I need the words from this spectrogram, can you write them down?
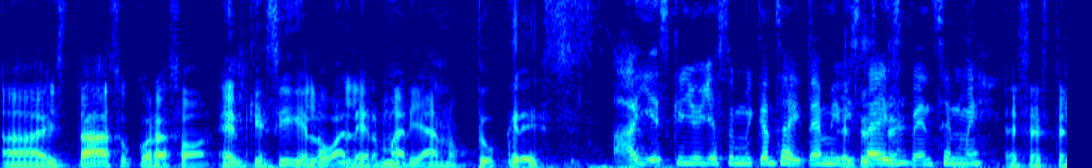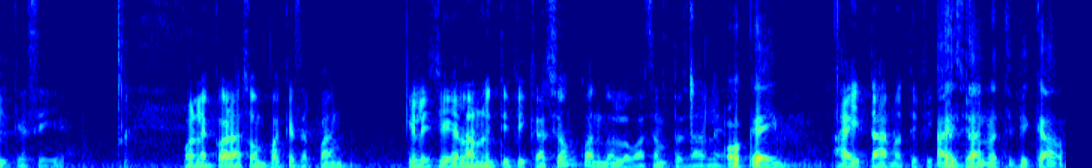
ahí está su corazón. El que sigue lo va a leer Mariano. ¿Tú crees? Ay, es que yo ya estoy muy cansadita de mi ¿Es vista, este? dispénsenme. Es este el que sigue. Ponle corazón para que sepan que les llegue la notificación cuando lo vas a empezar a leer. Ok, Ahí está notificación. ahí está notificado.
